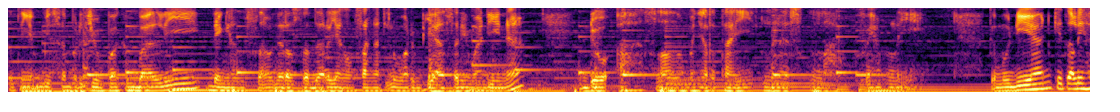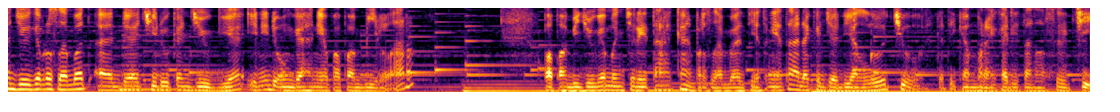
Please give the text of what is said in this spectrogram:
Tentunya bisa berjumpa kembali dengan saudara-saudara yang sangat luar biasa di Madinah doa selalu menyertai Leslar Family. Kemudian kita lihat juga persahabat ada cidukan juga ini diunggahannya Papa Bilar. Papa B juga menceritakan persahabatnya ternyata ada kejadian lucu ketika mereka di Tanah Suci.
